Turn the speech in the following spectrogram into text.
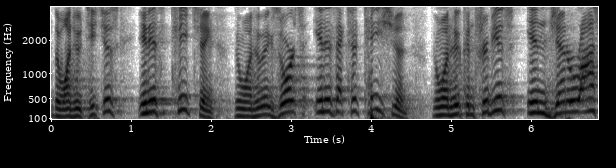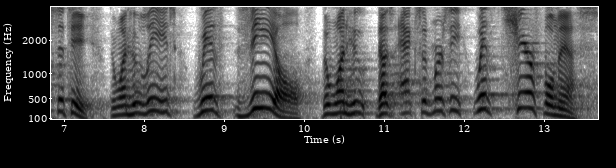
The one who teaches, in his teaching. The one who exhorts, in his exhortation. The one who contributes, in generosity. The one who leads, with zeal. The one who does acts of mercy, with cheerfulness.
